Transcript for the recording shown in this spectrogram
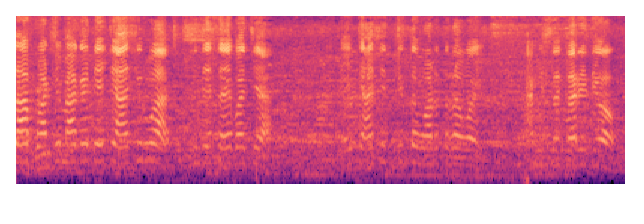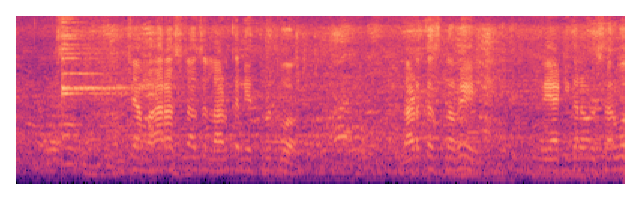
आपला पाठीमागे त्याचे आशीर्वाद शिंदे साहेबाच्या. त्याचे असेच तिथं वाढत राहावं. आम्ही सहकार्य देवा आमच्या महाराष्ट्राचं लाडकं नेतृत्व लाडकंच नव्हे तर या ठिकाणावर सर्व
